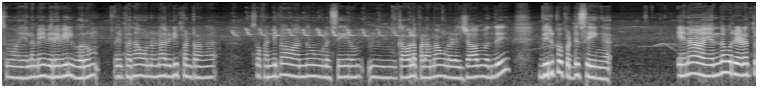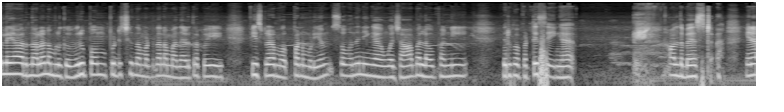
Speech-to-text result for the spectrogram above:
ஸோ எல்லாமே விரைவில் வரும். இப்போ தான் ஒன்று ஒன்றா ரெடி பண்ணுறாங்க ஸோ கண்டிப்பாக வந்து உங்களை சேரும். கவலைப்படாமல் உங்களோட ஜாப் வந்து விருப்பப்பட்டு செய்யுங்க. ஏன்னா எந்த ஒரு இடத்துலையா இருந்தாலும் நம்மளுக்கு விருப்பம் பிடிச்சிருந்தா மட்டும்தான் நம்ம அந்த இடத்துல போய் பீஸ்ஃபுல்லாக நம்ம ஒர்க் பண்ண முடியும். ஸோ வந்து நீங்கள் உங்கள் ஜாபை லவ் பண்ணி விருப்பப்பட்டு செய்யுங்க ஆல் தி பெஸ்ட் ஏன்னா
